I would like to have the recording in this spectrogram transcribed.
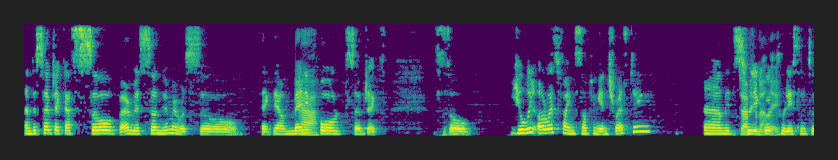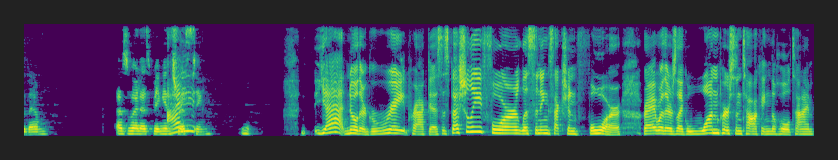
And the subjects are so various, so numerous. So like there are manifold yeah. subjects. So you will always find something interesting. And it's Definitely. really good to listen to them as well as being interesting. I, yeah, no, they're great practice, especially for listening section four, right? Where there's like one person talking the whole time.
